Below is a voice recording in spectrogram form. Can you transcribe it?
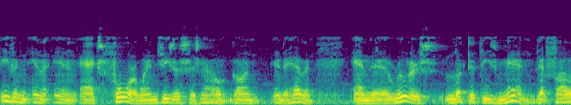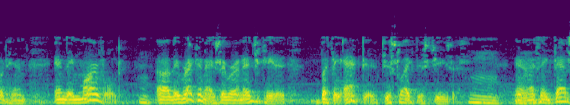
even in, in Acts 4, when Jesus has now gone into heaven. And the rulers looked at these men that followed him, and they marveled. Uh, they recognized they were uneducated, but they acted just like this Jesus. Mm. And I think that's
